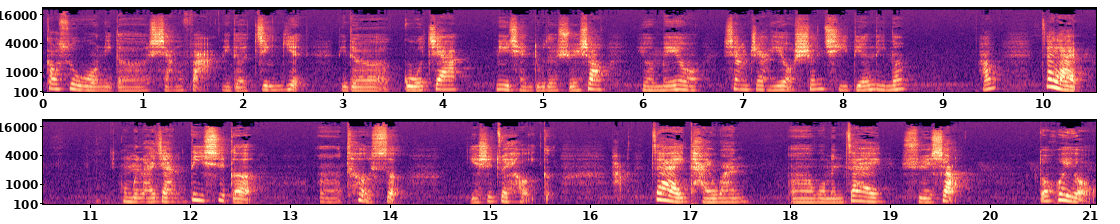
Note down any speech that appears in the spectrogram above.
告诉我你的想法、你的经验、你的国家。你以前读的学校有没有像这样也有升旗典礼呢？好，再来，我们来讲第四个，嗯，特色，也是最后一个。好，在台湾，嗯，我们在学校，都会有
